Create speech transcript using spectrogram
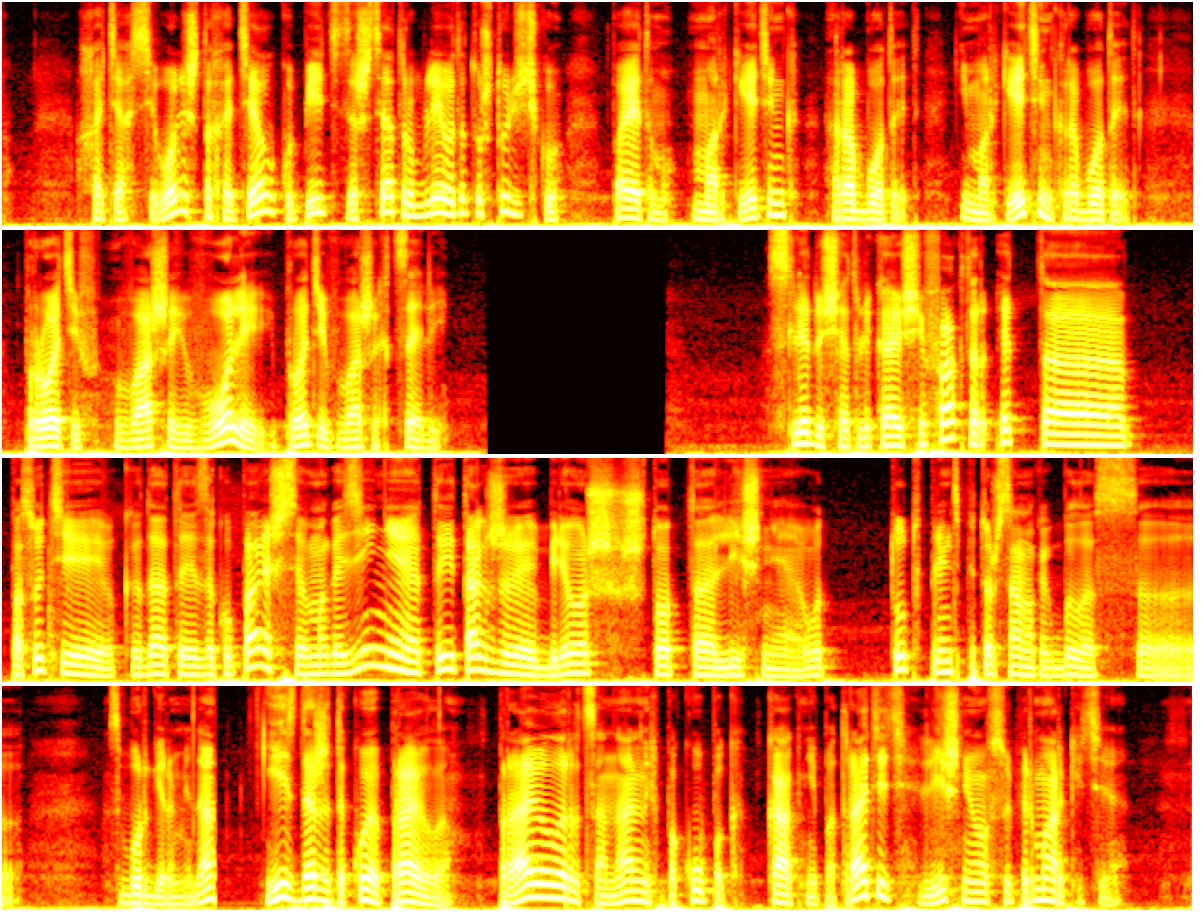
Хотя всего лишь что хотел купить за 60 рублей вот эту штучечку. Поэтому маркетинг работает. И маркетинг работает против вашей воли и против ваших целей. Следующий отвлекающий фактор – это, по сути, когда ты закупаешься в магазине, ты также берешь что-то лишнее. Вот тут, в принципе, то же самое, как было с, с бургерами, да. Есть даже такое правило. Правило рациональных покупок. Как не потратить лишнего в супермаркете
